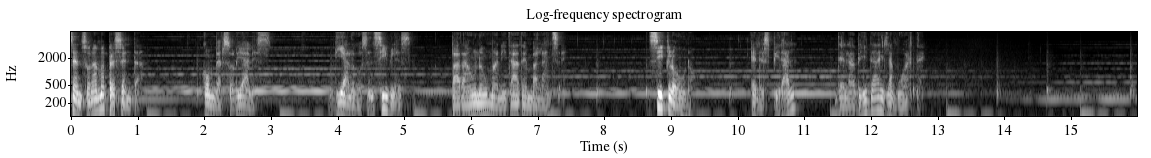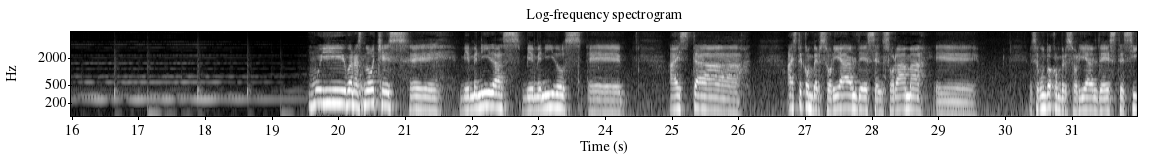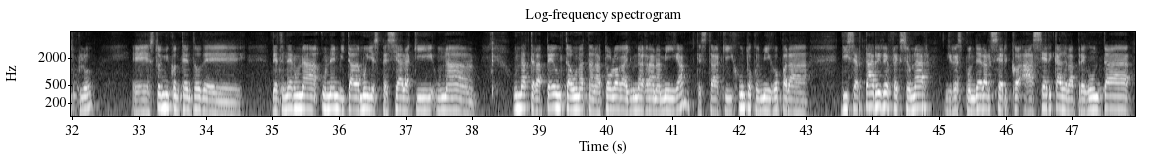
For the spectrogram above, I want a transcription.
Sensorama presenta Conversoriales, diálogos sensibles para una humanidad en balance. Ciclo 1. El espiral de la vida y la muerte. Muy buenas noches, eh, bienvenidas, bienvenidos eh, a esta a este conversorial de Sensorama, eh, el segundo conversorial de este ciclo. estoy muy contento de, tener una, invitada muy especial aquí, una, una terapeuta, una tanatóloga y una gran amiga que está aquí junto conmigo para disertar y reflexionar y responder acerca de la pregunta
